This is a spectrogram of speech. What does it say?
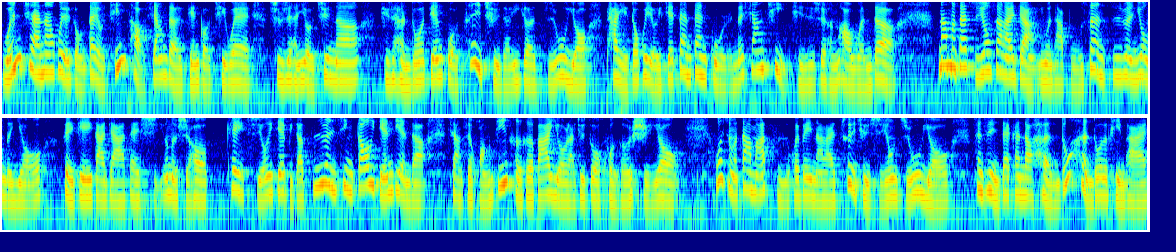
闻起来呢，会有一种带有青草香的坚果气味，是不是很有趣呢？其实很多坚果萃取的一个植物油，它也都会有一些淡淡果仁的香气，其实是很好闻的。那么在使用上来讲，因为它不算滋润用的油，所以建议大家在使用的时候，可以使用一些比较滋润性高一点点的，像是黄金荷荷巴油来去做混合使用。为什么大麻籽会被拿来萃取使用植物油？甚至你在看到很多很多的品牌，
